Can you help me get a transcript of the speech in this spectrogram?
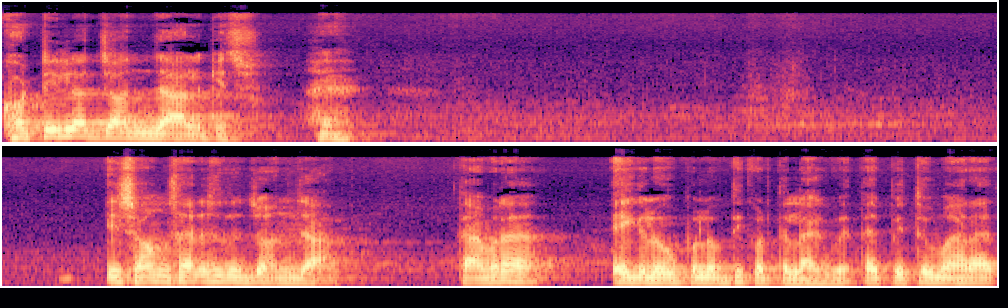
ঘটিল জঞ্জাল কিছু হ্যাঁ। এই সংসারে শুধু জঞ্জাল, তা আমরা এইগুলো উপলব্ধি করতে লাগবে। তাই পিতু মহারাজ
